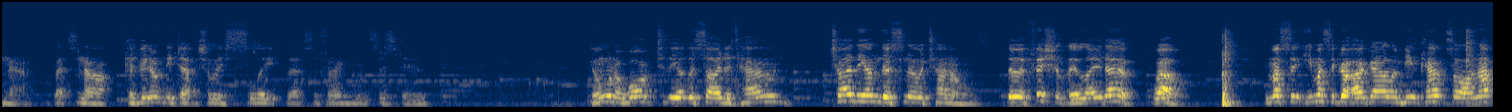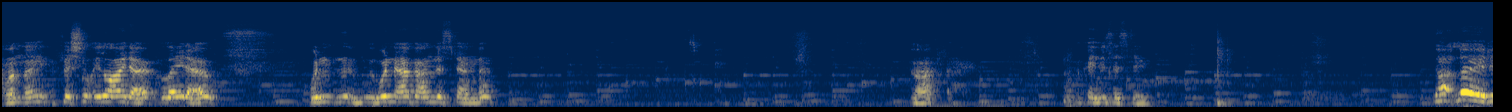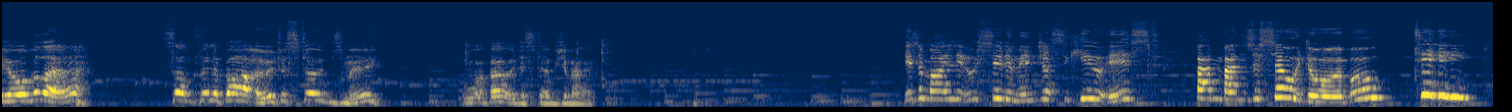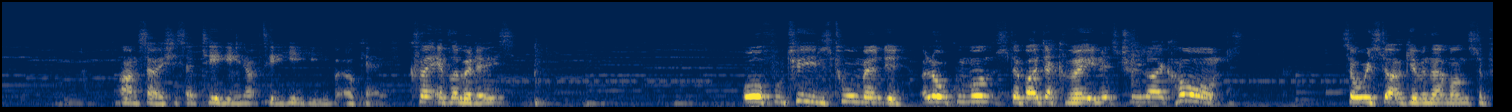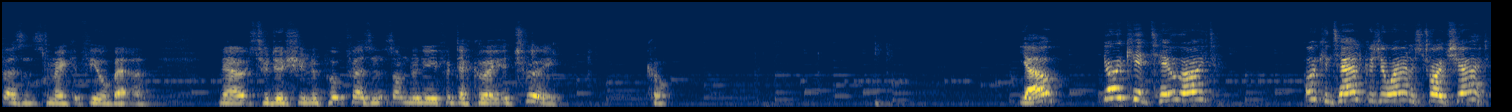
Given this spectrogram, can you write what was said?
No, let's not. Because we don't need to actually sleep, that's the thing. Let's just do? Don't want to walk to the other side of town? Try the under snow tunnels. They're efficiently laid out. Well, you must have, you must have got Argyll and Bute Council on that one, mate. Efficiently laid out. Laid out. Wouldn't we wouldn't have understand it. Right. Okay, who's this dude? That lady over there? Something about her disturbs me. What about her disturbs you, mate? Isn't my little cinnamon just the cutest? Bunbuns are so adorable. Tee Oh, I'm sorry, she said tee hee, not tee hee hee, but okay. Creative liberties. Awful teens tormented a local monster by decorating its tree like horns. So we started giving that monster presents to make it feel better. Now it's tradition to put presents underneath a decorated tree. Cool. Yo, you're a kid too, right? I can tell because you're wearing a striped shirt.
